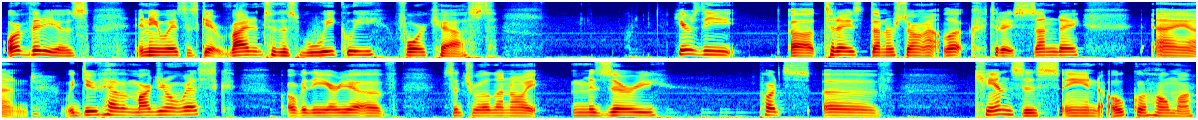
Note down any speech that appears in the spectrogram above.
or videos. Anyways, let's get right into this weekly forecast. Here's the uh, today's thunderstorm outlook. Today's Sunday, and we do have a marginal risk over the area of central Illinois, Missouri, parts of Kansas, and Oklahoma.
